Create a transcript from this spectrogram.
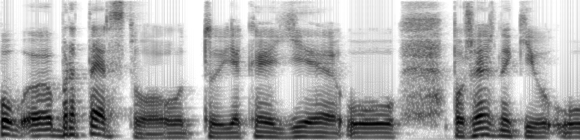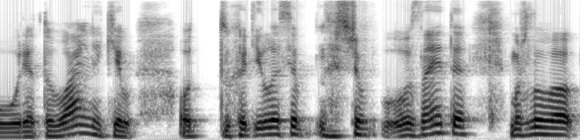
Е, братерство, от яке є у пожежників, у рятувальників. От хотілося б, щоб знаєте, можливо,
